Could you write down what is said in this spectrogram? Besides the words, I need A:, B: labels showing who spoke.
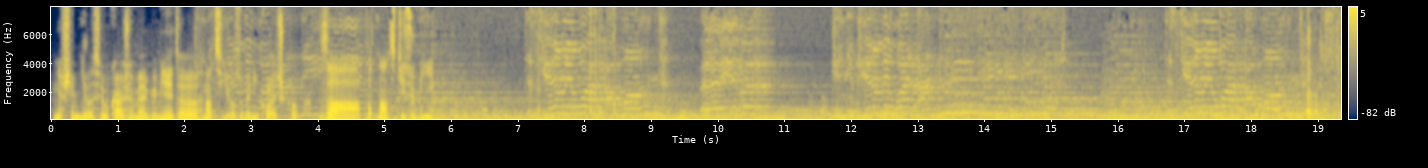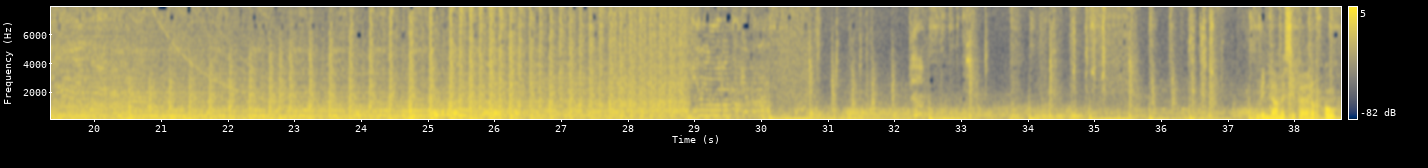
A: V dnešním díle si ukážeme, jak vyměnit eh, hnací ozubený kolečko za 15 zubí. Vyndáme si pérovku.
